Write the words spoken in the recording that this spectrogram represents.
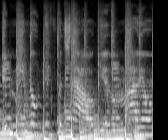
It made no difference now, give my own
